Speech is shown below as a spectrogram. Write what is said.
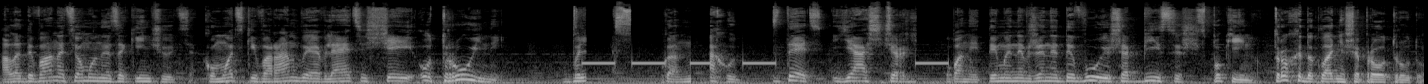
Але дива на цьому не закінчуються. Комодський варан виявляється ще й отруйний. Бля, сука, нахуй, піздець, ящер, Паний, ти мене вже не дивуєш, а бісиш. Спокійно. Трохи докладніше про отруту.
